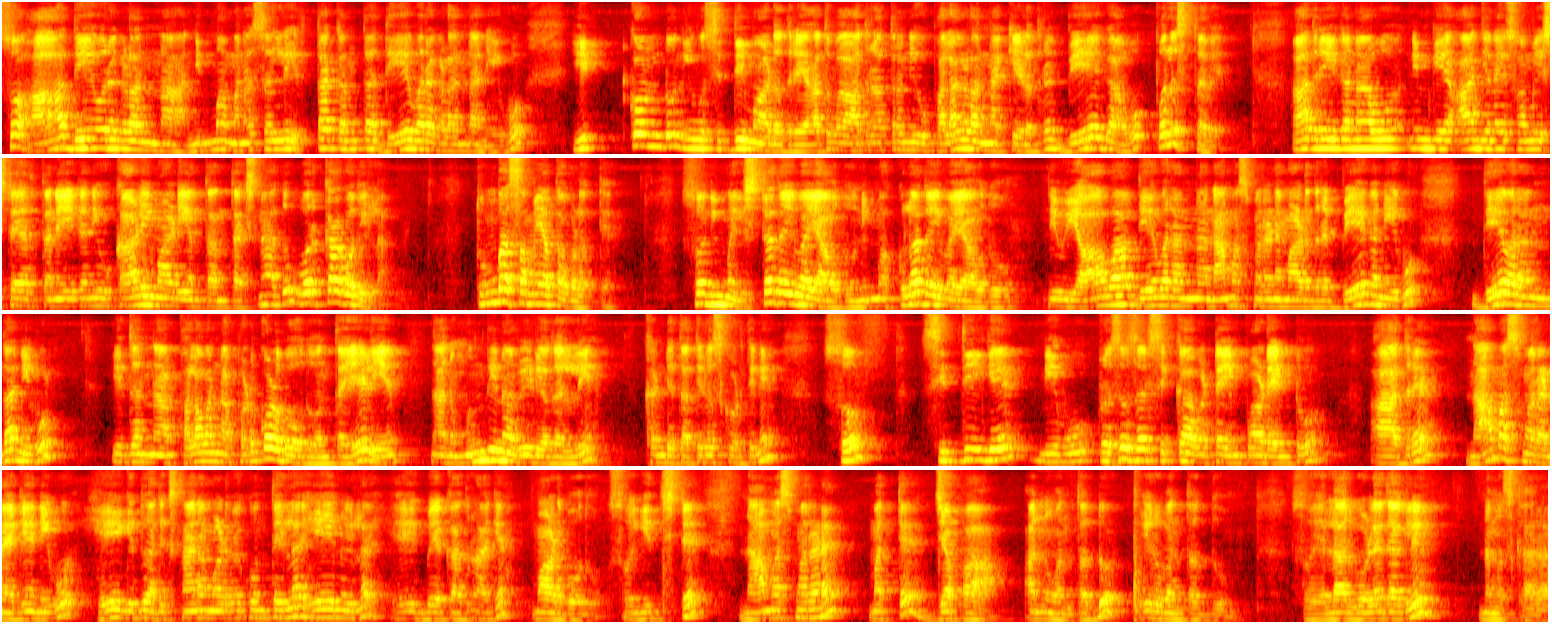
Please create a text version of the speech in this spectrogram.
ಸೊ ಆ ದೇವರುಗಳನ್ನು ನಿಮ್ಮ ಮನಸ್ಸಲ್ಲಿ ಇರ್ತಕ್ಕಂಥ ದೇವರುಗಳನ್ನು ನೀವು ಇಟ್ಟು ಇಟ್ಕೊಂಡು ನೀವು ಸಿದ್ಧಿ ಮಾಡಿದ್ರೆ ಅಥವಾ ಅದರ ಹತ್ರ ನೀವು ಫಲಗಳನ್ನು ಕೇಳಿದ್ರೆ ಬೇಗ ಅವು ಫಲಿಸ್ತವೆ. ಆದರೆ ಈಗ ನಾವು ನಿಮಗೆ ಆಂಜನೇಯ ಸ್ವಾಮಿ ಇಷ್ಟ ಇರ್ತಾನೆ, ಈಗ ನೀವು ಕಾಳಿ ಮಾಡಿ ಅಂತ ಅಂದ ತಕ್ಷಣ ಅದು ವರ್ಕ್ ಆಗೋದಿಲ್ಲ. ತುಂಬ ಸಮಯ ತಗೊಳುತ್ತೆ. ಸೊ ನಿಮ್ಮ ಇಷ್ಟ ದೈವ ಯಾವುದು? ನಿಮ್ಮ ಕುಲದೈವ ಯಾವುದು? ನೀವು ಯಾವ ದೇವರನ್ನು ನಾಮಸ್ಮರಣೆ ಮಾಡಿದ್ರೆ ಬೇಗ ನೀವು ದೇವರಿಂದ ನೀವು ಇದನ್ನು ಫಲವನ್ನು ಪಡ್ಕೊಳ್ಬೋದು ಅಂತ ಹೇಳಿ ನಾನು ಮುಂದಿನ ವಿಡಿಯೋದಲ್ಲಿ ಖಂಡಿತ ತಿಳಿಸ್ಕೊಡ್ತೀನಿ. ಸೊ ಸಿದ್ಧಿಗೆ ನೀವು ಪ್ರೊಸೆಸರ್ ಸಿಕ್ಕಾಬಟ್ಟೆ ಇಂಪಾರ್ಟೆಂಟು ಆದರೆ ನಾಮಸ್ಮರಣೆಗೆ ನೀವು ಹೇಗಿದ್ದು ಅದಕ್ಕೆ ಸ್ನಾನ ಮಾಡಬೇಕು ಅಂತ ಇಲ್ಲ, ಏನೂ ಇಲ್ಲ, ಹೇಗೆ ಬೇಕಾದರೂ ಹಾಗೆ ಮಾಡ್ಬೋದು. ಸೊ ಇಷ್ಟೇ ನಾಮಸ್ಮರಣೆ ಮತ್ತು ಜಪ ಅನ್ನುವಂಥದ್ದು ಇರುವಂಥದ್ದು. ಸೊ ಎಲ್ಲರಿಗೂ ಒಳ್ಳೆಯದಾಗಲಿ ನಮಸ್ಕಾರ.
